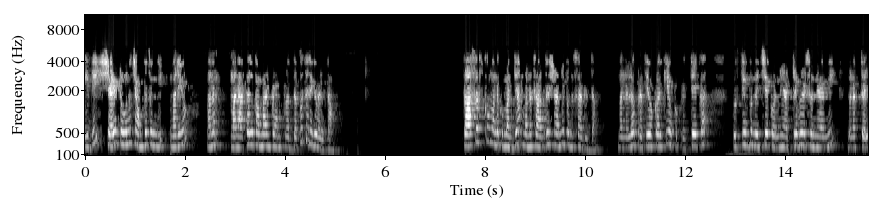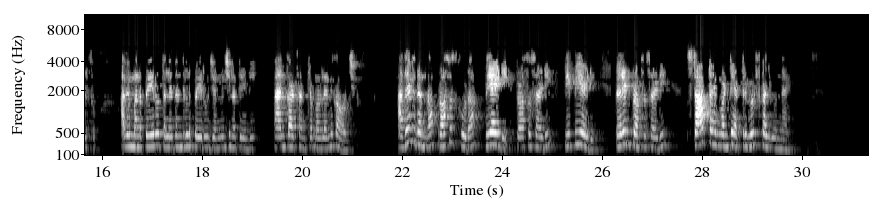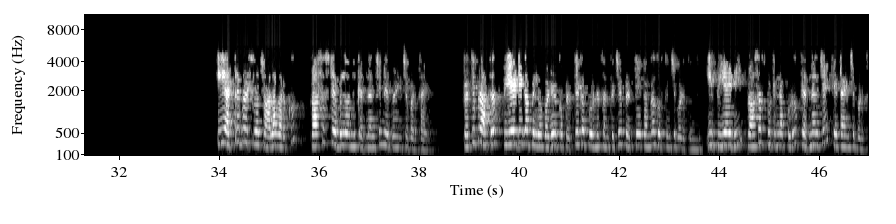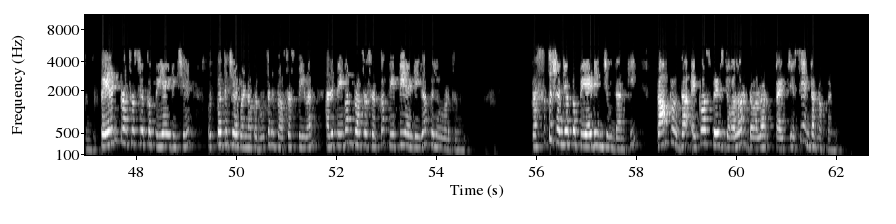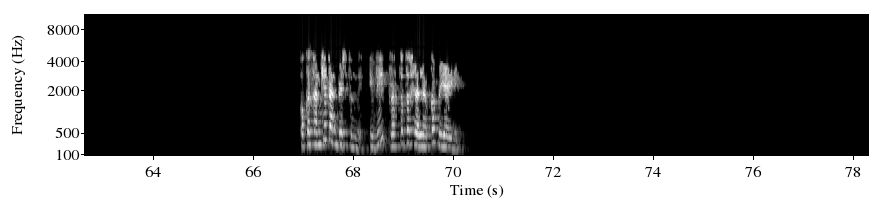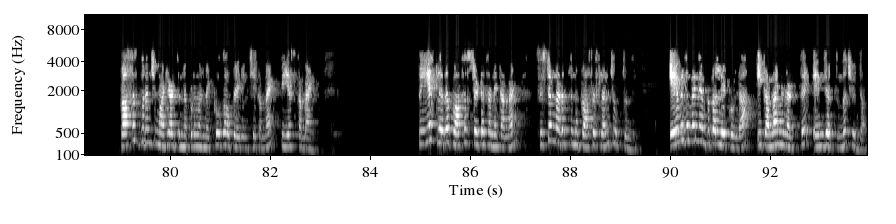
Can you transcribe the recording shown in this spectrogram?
ఇది షెల్ 2ను చంపుతుంది. మరియు మనం మన అసలు కమాండ్ ప్రాంప్ట్ వద్దకు తిరిగి వెళ్తాం. ప్రాసెస్కు మనకు మధ్య మన సాదృశ్యాన్ని కొనసాగిద్దాం. మనలో ప్రతి ఒక్కరికి ఒక ప్రత్యేక గుర్తింపునిచ్చే కొన్ని అట్రిబ్యూట్స్ ఉన్నాయని మనకు తెలుసు. అవి మన పేరు తల్లిదండ్రుల పేరు జన్మించిన తేదీ పాన్ కార్డ్ సంఖ్య మొదలైనవి కావచ్చు. అదేవిధంగా ప్రాసెస్ కూడా PID process ID PPID parent process ID start time వంటి అట్రిబ్యూట్స్ కలిగి ఉన్నాయి. ఈ అట్రిబ్యూట్స్లో చాలా వరకు ప్రాసెస్ టేబుల్లోని నిర్వహించబడతాయి. ప్రతి ప్రాసెస్ పిడ్గా పిలువబడే ఒక ప్రత్యేక పూర్ణ సంఖ్యచే ప్రత్యేకంగా గుర్తించబడుతుంది. ఈ పిడ్ ప్రాసెస్ పుట్టినప్పుడు కెర్నల్చే కేటాయించబడుతుంది. పేరెంట్ ప్రాసెస్ యొక్క పిడ్ చే ఉత్పత్తి చేయబడిన ఒక నూతన ప్రాసెస్ పి1 అది పి1 ప్రాసెస్ యొక్క పిపిఐడిగా పిలువబడుతుంది. ప్రస్తుత షెల్ యొక్క PIDని చూడడానికి ప్రాంప్ట్ వద్ద echo space dollar dollar type చేసి ఎంటర్ నొక్కండి. ఒక సంఖ్య కనిపిస్తుంది. ఇది ప్రస్తుత షెల్ యొక్క పిడ్ ప్రాసెస్ గురించి మాట్లాడుతున్నప్పుడు మనం ఎక్కువగా ఉపయోగించే కమాండ్ పిఎస్ కమాండ్. పిఎస్ లేదా ప్రాసెస్ స్టేటస్ అనే కమాండ్ సిస్టమ్ నడుస్తున్న ప్రాసెస్లను చూపుతుంది. ఏ విధమైన ఎంపికలు లేకుండా ఈ కమాండ్ నడిపితే ఏం జరుగుతుందో చూద్దాం.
